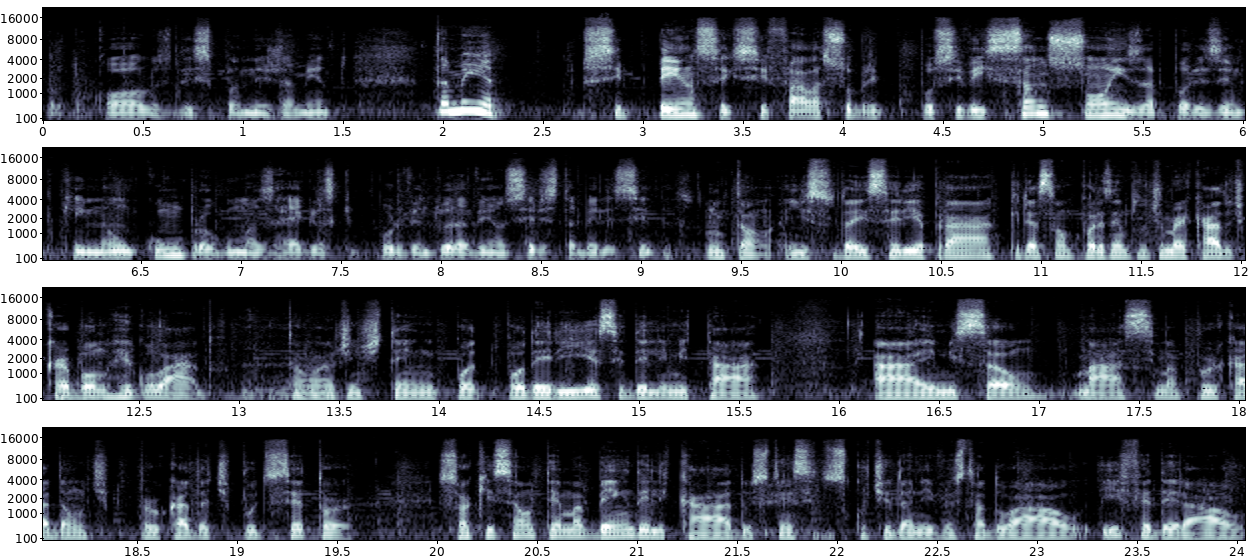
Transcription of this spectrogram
protocolos, desse planejamento, também é, se pensa e se fala sobre possíveis sanções a, por exemplo, quem não cumpra algumas regras que porventura venham a ser estabelecidas? Então, isso daí seria para a criação, por exemplo, de mercado de carbono regulado. Uhum. Então, a gente tem poderia se delimitar a emissão máxima por cada, um, por cada tipo de setor. Só que isso é um tema bem delicado, isso tem sido discutido a nível estadual e federal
